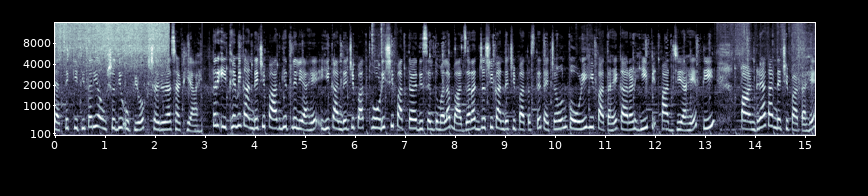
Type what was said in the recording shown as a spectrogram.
त्याचे कितीतरी औषधी उपयोग शरीरासाठी आहे. तर इथे मी कांद्याची पात घेतलेली आहे. ही कांद्याची पात थोडीशी पातळ दिसेल तुम्हाला. बाजारात जशी कांद्याची पात असते त्याच्याहून कोवळी ही पात आहे. कारण ही पात जी आहे ती पांढऱ्या कांद्याची पात आहे.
